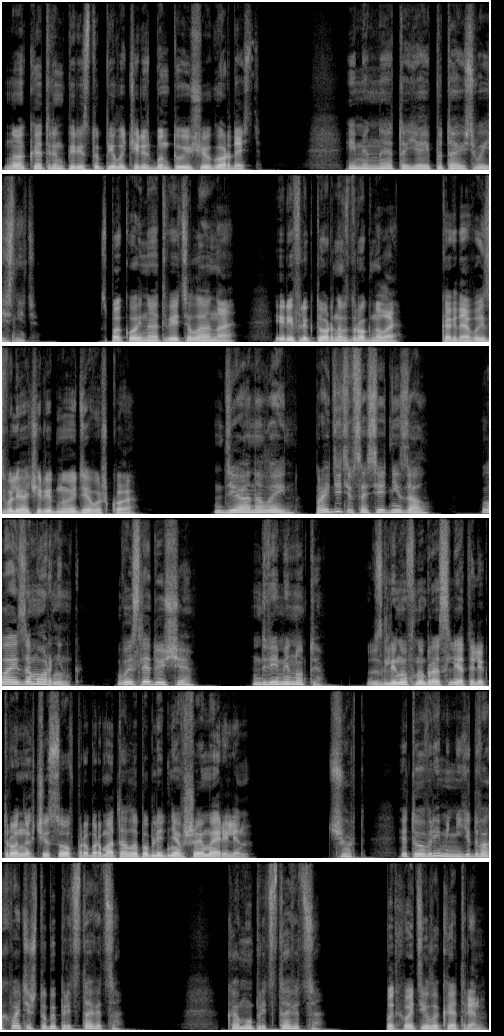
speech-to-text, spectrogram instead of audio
но Кэтрин переступила через бунтующую гордость. «Именно это я и пытаюсь выяснить». Спокойно ответила она и рефлекторно вздрогнула, когда вызвали очередную девушку. «Диана Лейн, пройдите в соседний зал. Лайза Морнинг, вы следующая. Две минуты». Взглянув на браслет электронных часов, пробормотала побледневшая Мэрилин. Черт, этого времени едва хватит, чтобы представиться. Кому представиться? Подхватила Кэтрин,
